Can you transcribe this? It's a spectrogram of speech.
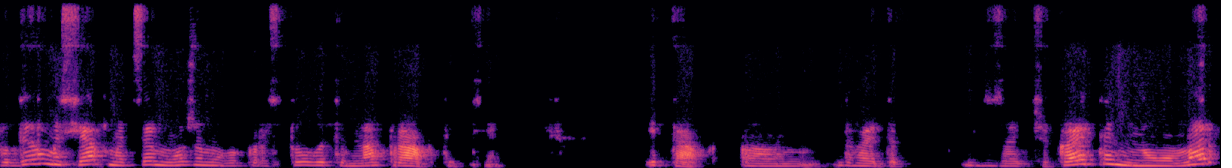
подивимось, як ми це можемо використовувати на практиці. І так, давайте зачекайте номер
